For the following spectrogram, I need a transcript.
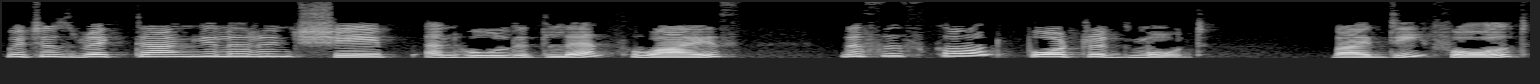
which is rectangular in shape and hold it lengthwise, this is called portrait mode. By default,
